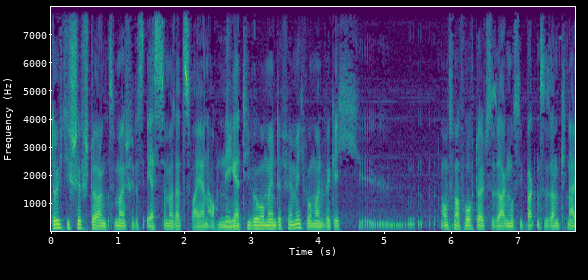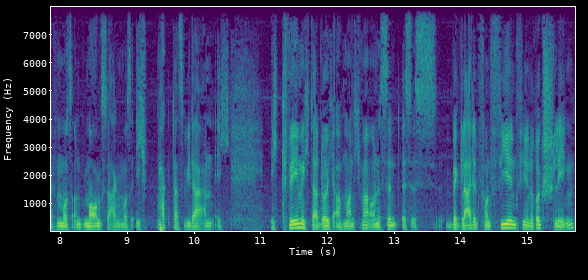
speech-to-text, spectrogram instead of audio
durch die Schiffssteuerung zum Beispiel das erste Mal seit zwei Jahren auch negative Momente für mich, wo man wirklich, äh, um es mal auf Hochdeutsch zu sagen, muss die Backen zusammenkneifen muss und morgens sagen muss, ich pack das wieder an, ich ich quäl mich dadurch auch manchmal und es sind, es ist begleitet von vielen, vielen Rückschlägen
